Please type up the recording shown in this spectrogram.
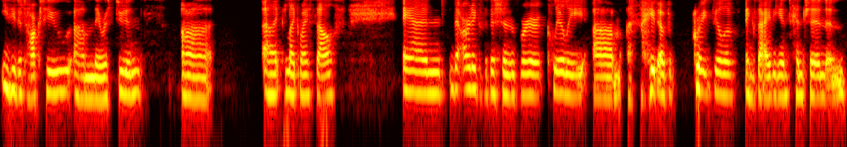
easy to talk to. Um, they were students uh, like, like myself, and the art exhibitions were clearly um, a site of great deal of anxiety and tension and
